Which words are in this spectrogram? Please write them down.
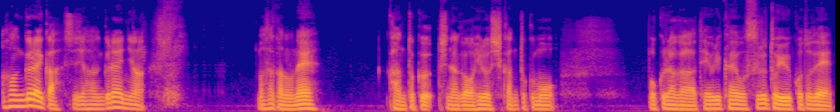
半ぐらいか、7時半ぐらいには、まさかのね、監督、品川博士監督も、僕らが手売り会をするということで、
